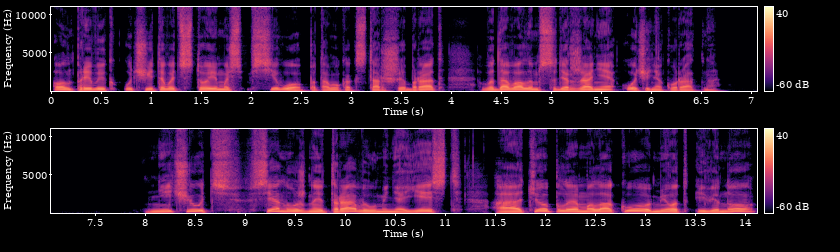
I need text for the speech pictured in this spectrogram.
Он привык учитывать стоимость всего, потому как старший брат выдавал им содержание очень аккуратно. «Ничуть. Все нужные травы у меня есть, а теплое молоко, мед и вино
